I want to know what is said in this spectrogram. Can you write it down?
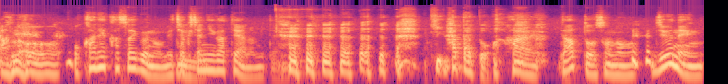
あの、お金稼ぐのめちゃくちゃ苦手やな、みたいな。はたと。はい。で、あと、その、10年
